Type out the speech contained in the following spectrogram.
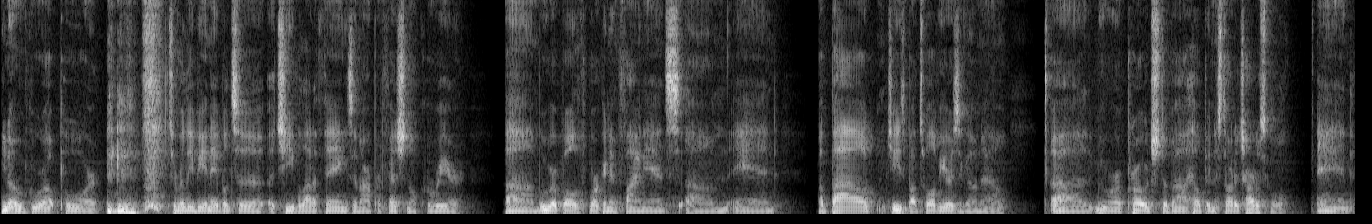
you know, who grew up poor to really being able to achieve a lot of things in our professional career. Um, we were both working in finance um, and about, geez, about 12 years ago now, uh, we were approached about helping to start a charter school. And,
